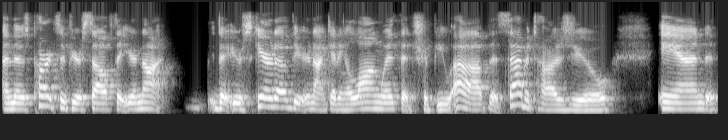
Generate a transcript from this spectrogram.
and those parts of yourself that you're not that you're scared of that you're not getting along with that trip you up that sabotage you. And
